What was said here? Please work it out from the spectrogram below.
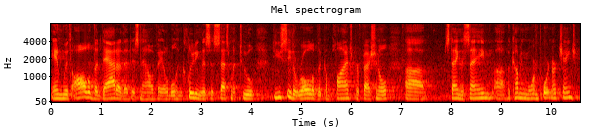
And with all of the data that is now available, including this assessment tool, do you see the role of the compliance professional uh, staying the same, uh, becoming more important, or changing?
